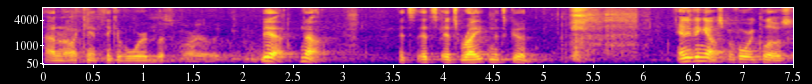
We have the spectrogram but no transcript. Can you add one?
I don't know, I can't think of a word, but yeah, no. It's, it's, it's right and it's good. Anything else before we close?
